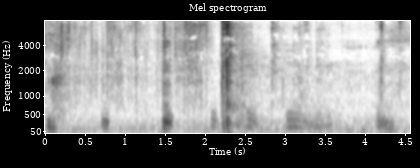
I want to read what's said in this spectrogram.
嗯。嗯。嗯。嗯。嗯。嗯。嗯。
